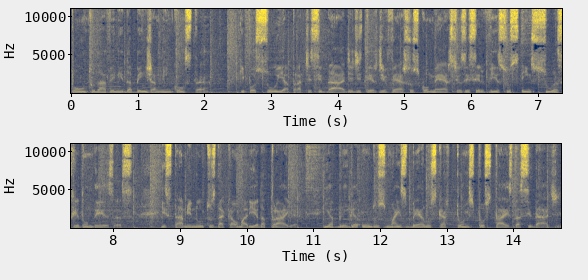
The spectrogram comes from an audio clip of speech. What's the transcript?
ponto da Avenida Benjamin Constant, que possui a praticidade de ter diversos comércios e serviços em suas redondezas. Está a minutos da calmaria da praia e abriga um dos mais belos cartões postais da cidade:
